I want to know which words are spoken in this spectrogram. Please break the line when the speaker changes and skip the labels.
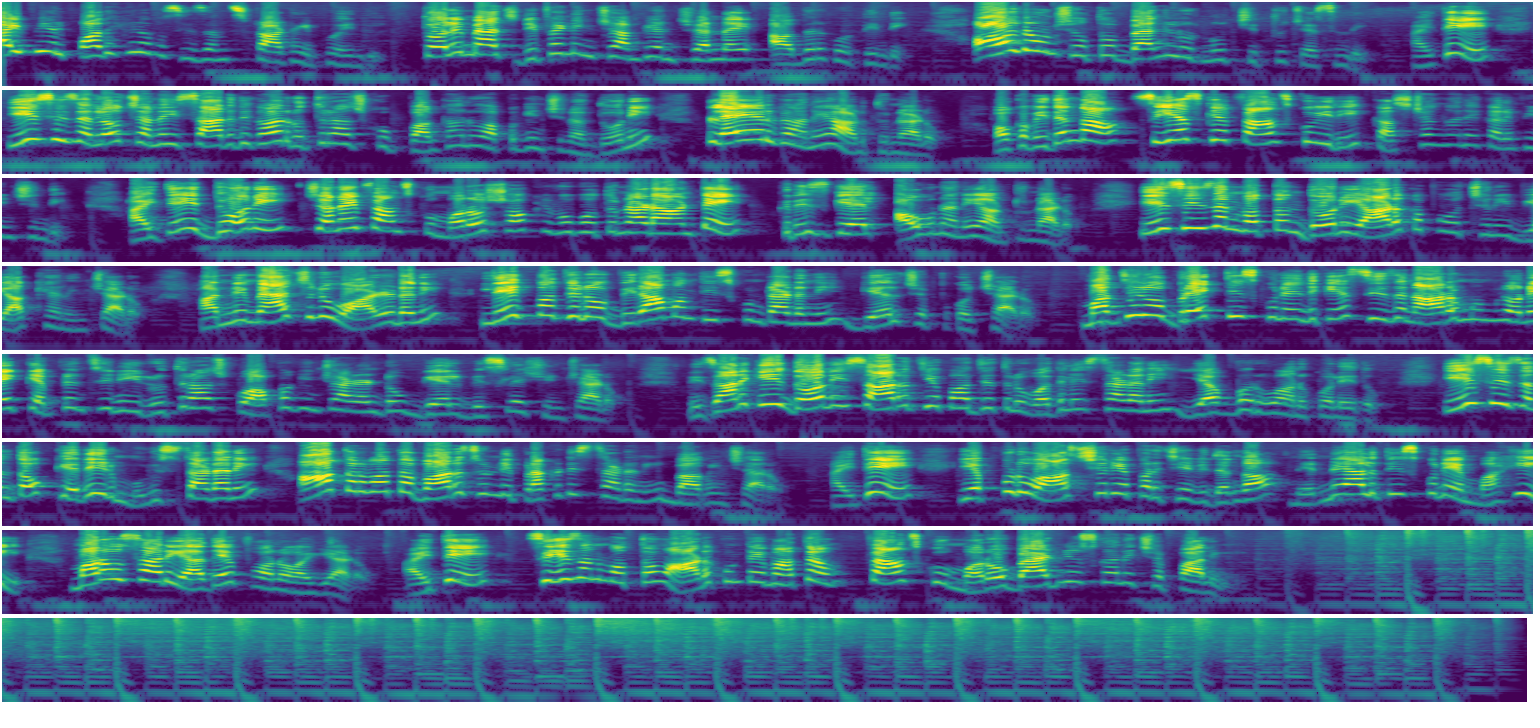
IPL పదిహేడవ season start అయిపోయింది. తొలి మ్యాచ్ డిఫెండింగ్ ఛాంపియన్ చెన్నై అదరగొట్టింది. ఆల్రౌండ్ షోతో బెంగళూరును చిత్తు చేసింది. అయితే ఈ సీజన్లో చెన్నై సారథిగా రుతురాజ్కు పగ్గాలు అప్పగించిన ధోని ప్లేయర్గానే ఆడుతున్నాడు. ఒక విధంగా సిఎస్కే ఫ్యాన్స్కు ఇది కష్టంగానే కనిపించింది. అయితే ధోని చెన్నై ఫ్యాన్స్కు మరో షాక్ ఇవ్వబోతున్నాడా అంటే క్రిస్ గేల్ అవునని అంటున్నాడు. ఈ సీజన్ మొత్తం ధోని ఆడకపోవచ్చని వ్యాఖ్యానించాడు. అన్ని మ్యాచ్లు ఆడడని లీగ్ మధ్యలో విరామం తీసుకుంటాడని గేల్ చెప్పుకొచ్చాడు. మధ్యలో బ్రేక్ తీసుకునేందుకే సీజన్ ఆరంభంలోనే కెప్టెన్సీని రుతురాజ్కు అప్పగించాడంటూ గేల్ విశ్లేషించాడు. నిజానికి ధోని సారథ్య బాధ్యతలు వదిలేస్తాడని ఎవ్వరూ అనుకోలేదు. ఈ సీజన్తో కెరీర్ ముగిస్తాడని ఆ తర్వాత వారసుడిని ప్రకటిస్తాడని భావించారు. అయితే ఎప్పుడు ఆశ్చర్యపరిచే విధంగా నిర్ణయాలు తీసుకునే మహి మరోసారి అదే ఫాలో అయ్యాడు. అయితే సీజన్ మొత్తం ఆడుకుంటే మాత్రం ఫ్యాన్స్కు మరో బ్యాడ్ న్యూస్ గానే చెప్పాలి.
